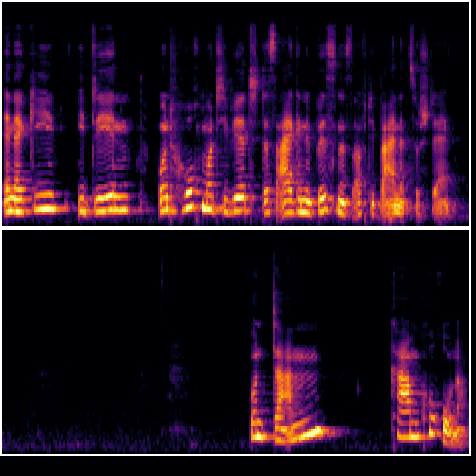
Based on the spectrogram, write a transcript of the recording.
Energie, Ideen und hochmotiviert, das eigene Business auf die Beine zu stellen. Und dann kam Corona.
